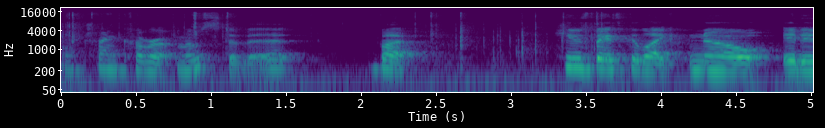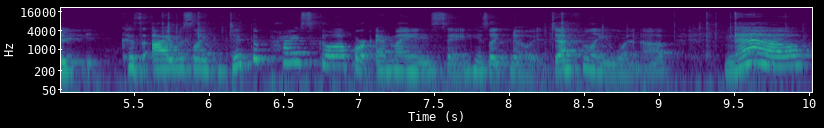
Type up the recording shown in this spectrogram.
I'll try and cover up most of it, but he was basically like, no, it is, because I was like, did the price go up or am I insane? He's like, no, it definitely went up. Now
